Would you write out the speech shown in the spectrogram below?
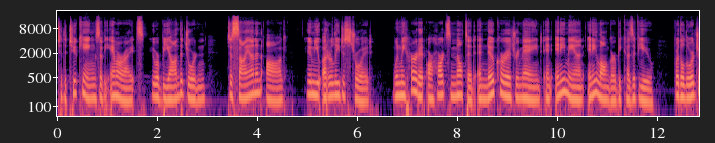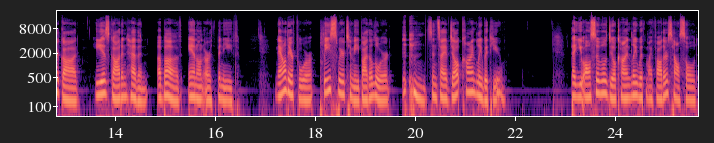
to the two kings of the Amorites who were beyond the Jordan, to Sihon and Og, whom you utterly destroyed. When we heard it, our hearts melted, and no courage remained in any man any longer because of you. For the Lord your God, he is God in heaven, above, and on earth beneath. Now, therefore, please swear to me by the Lord, since I have dealt kindly with you, that you also will deal kindly with my father's household,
